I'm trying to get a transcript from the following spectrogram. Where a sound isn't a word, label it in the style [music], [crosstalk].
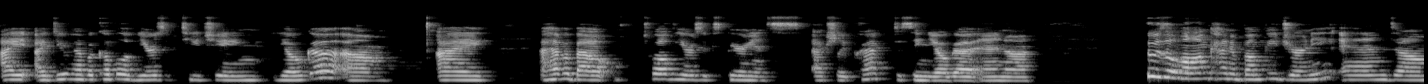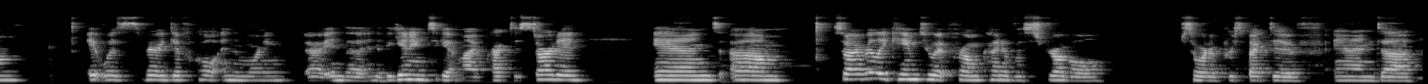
I, I do have a couple of years of teaching yoga. Um, i i have about 12 years experience actually practicing yoga and uh, it was a long kind of bumpy journey and um, it was very difficult in the morning, uh, in the in the beginning, to get my practice started, and um, so I really came to it from kind of a struggle sort of perspective, and uh,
